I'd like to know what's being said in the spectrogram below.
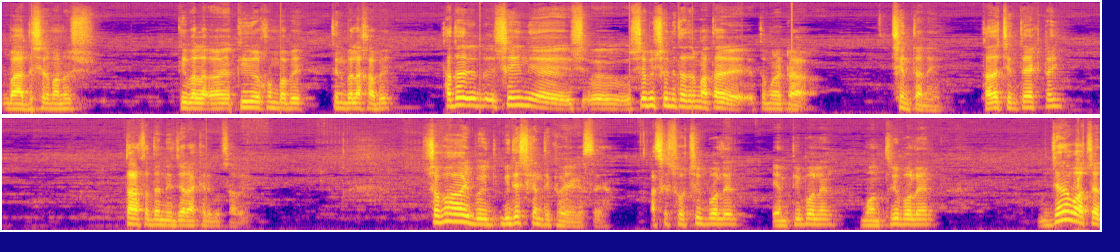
বা দেশের মানুষ কী বেলা কী রকমভাবে তিন বেলা খাবে? তাদের সেই সে বিষয় নিয়ে তাদের মাথায় তেমন একটা চিন্তা নেই। তাদের চিন্তা একটাই, তারা তাদের নিজের আখের গুছাবে। সবাই বিদেশ কেন্দ্রিক হয়ে গেছে। আজকে সচিব বলেন এমপি বলেন, মন্ত্রী বলেন, যারাও আছেন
